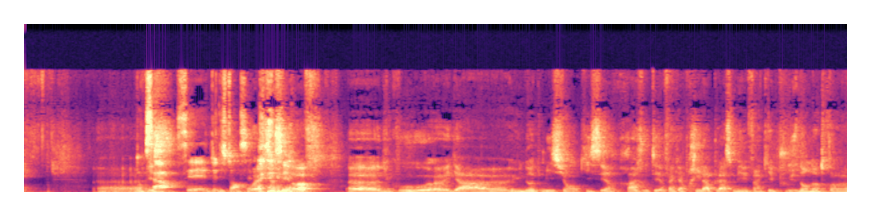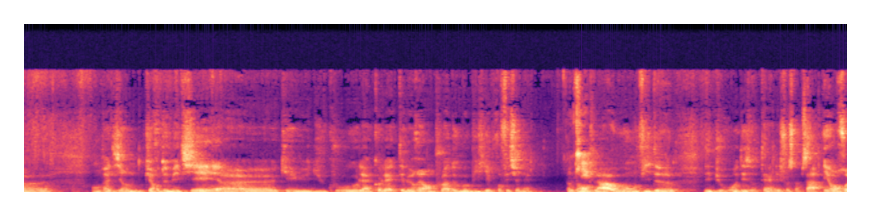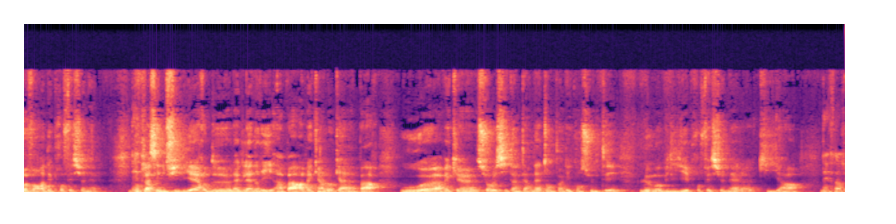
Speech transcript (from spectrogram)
donc ça, c'est de l'histoire ancienne. Ouais, ça c'est off. Euh, du coup, euh, il y a euh, une autre mission qui s'est rajoutée, enfin qui a pris la place, mais enfin qui est plus dans notre, on va dire, cœur de métier, qui est du coup la collecte et le réemploi de mobilier professionnel. Donc là où on vide des bureaux, des hôtels, des choses comme ça, et on revend à des professionnels. Donc là, c'est une filière de la glanerie à part, avec un local à part, où avec, sur le site internet, on peut aller consulter le mobilier professionnel qu'il y a.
